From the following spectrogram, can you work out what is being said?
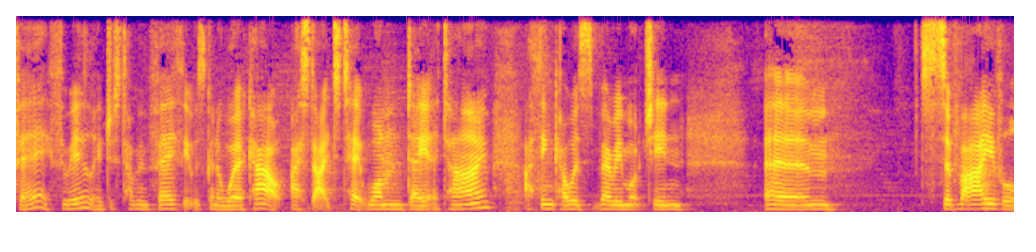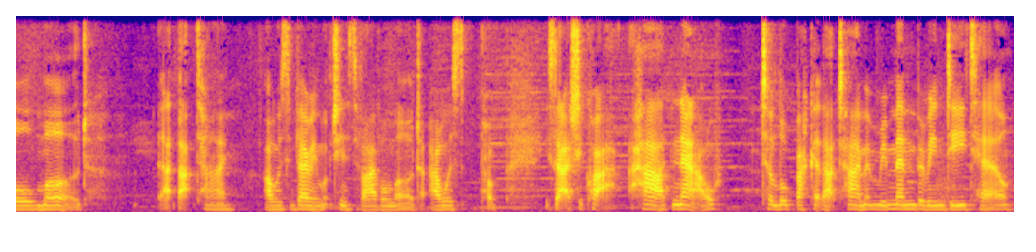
faith really just having faith it was going to work out. I started to take one day at a time. I think i was very much in um, survival mode at that time. I was very much in survival mode. I was, it's actually quite hard now to look back at that time and remember in detail.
